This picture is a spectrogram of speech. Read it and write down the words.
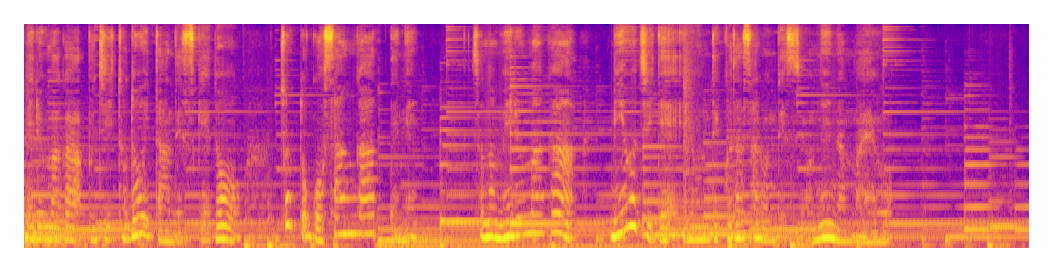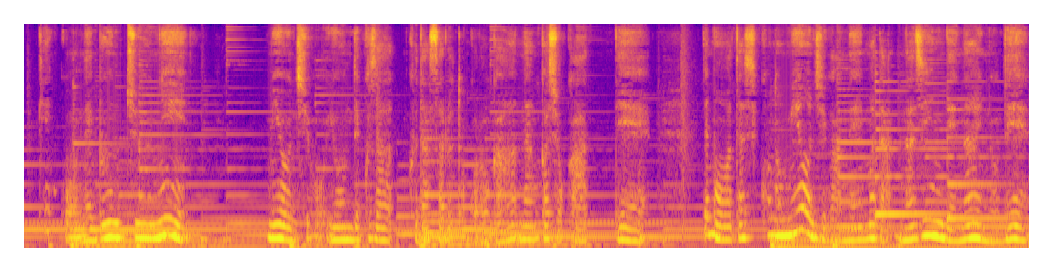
メルマが無事届いたんですけどちょっと誤算があってねそのメルマが名字で呼んでくださるんですよね名前を。結構ね文中に名字を呼んでくださるところが何箇所かあってでも私この名字がねまだ馴染んでないので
